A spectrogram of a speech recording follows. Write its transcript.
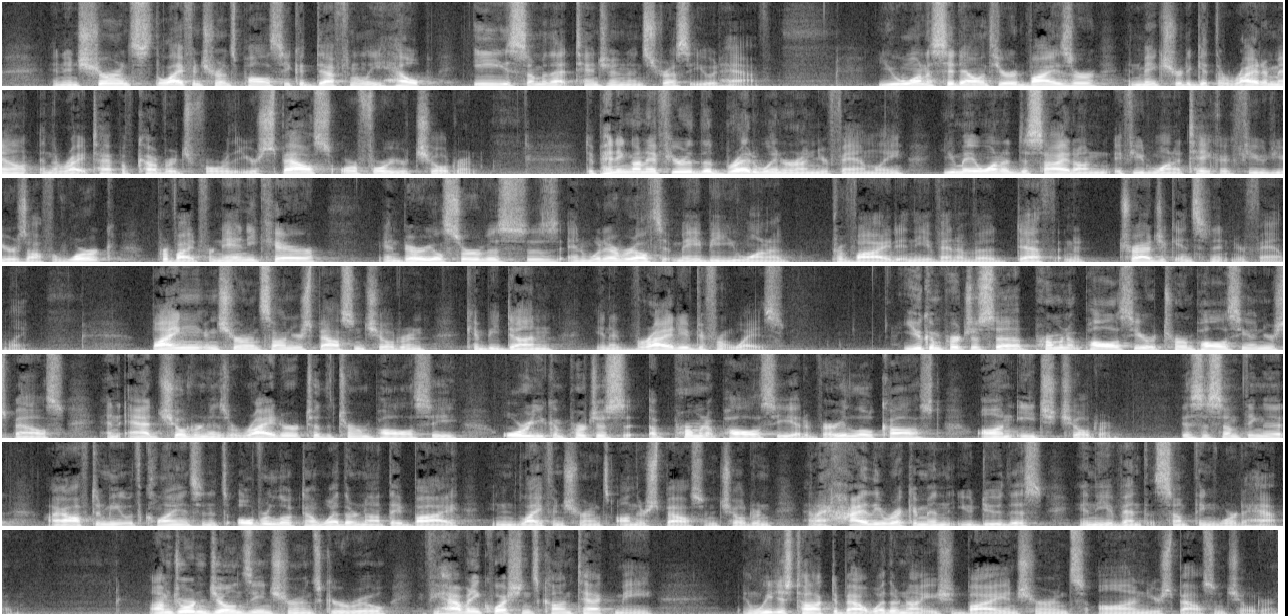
And insurance, the life insurance policy could definitely help ease some of that tension and stress that you would have. You want to sit down with your advisor and make sure to get the right amount and the right type of coverage for your spouse or for your children. Depending on if you're the breadwinner on your family, you may want to decide on if you'd want to take a few years off of work, provide for nanny care and burial services, and whatever else it may be you want to provide in the event of a death and a tragic incident in your family. Buying insurance on your spouse and children can be done in a variety of different ways. You can purchase a permanent policy or a term policy on your spouse and add children as a rider to the term policy, or you can purchase a permanent policy at a very low cost on each children. This is something that I often meet with clients and it's overlooked on whether or not they buy in life insurance on their spouse and children, and I highly recommend that you do this in the event that something were to happen. I'm Jordan Jones, the insurance guru. If you have any questions, contact me. And we just talked about whether or not you should buy insurance on your spouse and children.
